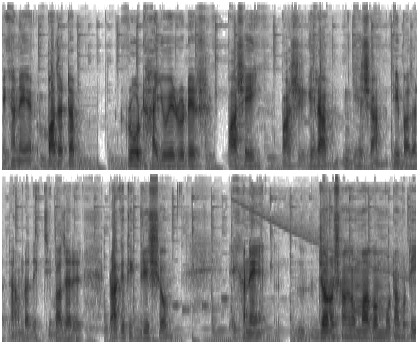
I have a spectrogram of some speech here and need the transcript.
এখানে বাজারটা রোড হাইওয়ে রোডের পাশেই পাশে ঘেরা ঘেঁষা, এই বাজারটা আমরা দেখছি, বাজারের প্রাকৃতিক দৃশ্য। এখানে জনসমাগম মোটামুটি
